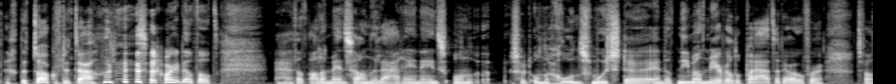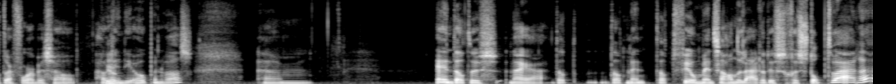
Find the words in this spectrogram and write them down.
Echt de talk of the town. zeg maar dat dat. Uh, dat alle mensenhandelaren ineens on, soort ondergronds moesten. En dat niemand meer wilde praten daarover. Terwijl het daarvoor best wel oud ja. in die open was. Um, en dat dus, nou ja, dat, dat, men, dat veel mensenhandelaren dus gestopt waren.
